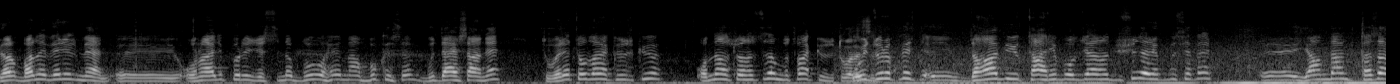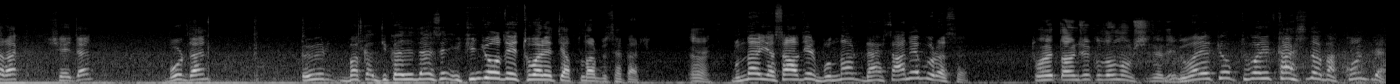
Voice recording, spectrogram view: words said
Bana verilmeyen e, onaylı projesinde bu hemen bu kısım, bu dershane tuvalet olarak gözüküyor. Ondan sonrası da mutfak gözüküyor. Tuvaleti. Uydurup ve e, daha büyük tahrip olacağını düşünerek bu sefer e, yandan kazarak şeyden buradan öbür bak dikkat edersen ikinci odayı tuvalet yaptılar bu sefer. Evet. Bunlar yasal değil. Bunlar dershane burası. Tuvalet daha önce kullanılmamış içinde değil mi? Tuvalet yok. Tuvalet karşıda bak komple.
